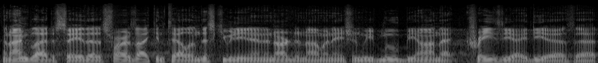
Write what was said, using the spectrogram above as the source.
And I'm glad to say that, as far as I can tell, in this community and in our denomination, we've moved beyond that crazy idea that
